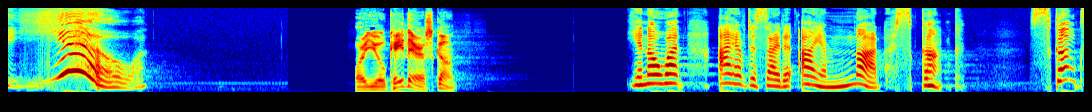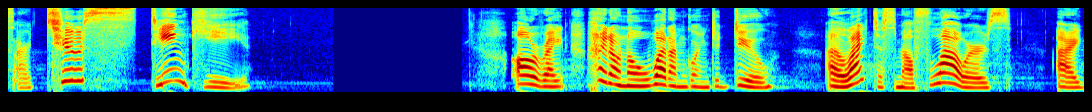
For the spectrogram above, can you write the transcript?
You! Are you okay there, skunk? You know what? I have decided I am not a skunk. Skunks are too stinky. All right, I don't know what I'm going to do. I like to smell flowers. I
